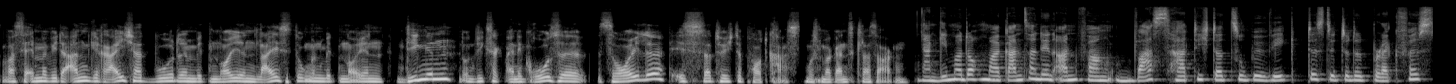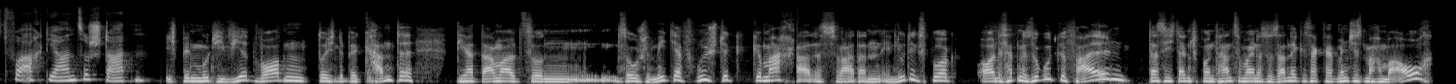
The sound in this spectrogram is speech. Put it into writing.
was ja immer wieder angereichert wurde mit neuen Leistungen, mit neuen Dingen. Und wie gesagt, eine große Säule ist natürlich der Podcast, muss man ganz klar sagen. Dann gehen wir doch mal ganz an den Anfang. Was hat dich dazu bewegt, das Digital Breakfast vor acht Jahren zu starten? Ich bin motiviert worden durch eine Bekannte, die hat damals so ein Social Media Frühstück gemacht. Das war dann in Ludwigsburg. Und es hat mir so gut gefallen, dass ich dann spontan zu meiner Susanne gesagt habe, Mensch, das machen wir auch.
